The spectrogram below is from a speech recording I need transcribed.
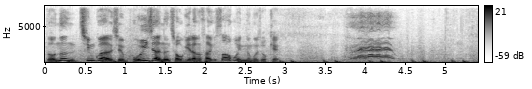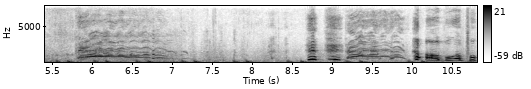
너는 친구야 지금 보이지 않는 적이랑 사, 싸우고 있는 거죠 오케이? 아목 아파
